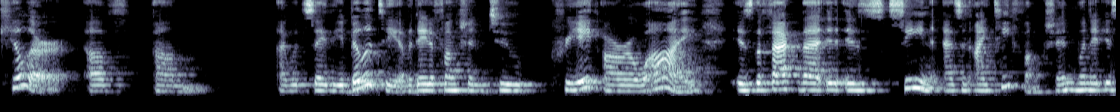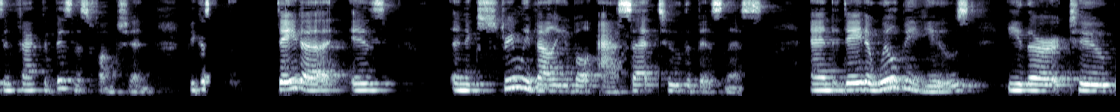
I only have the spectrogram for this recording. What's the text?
killer of, um, I would say, the ability of a data function to create ROI is the fact that it is seen as an IT function when it is, in fact, a business function. Because data is an extremely valuable asset to the business. And data will be used either to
